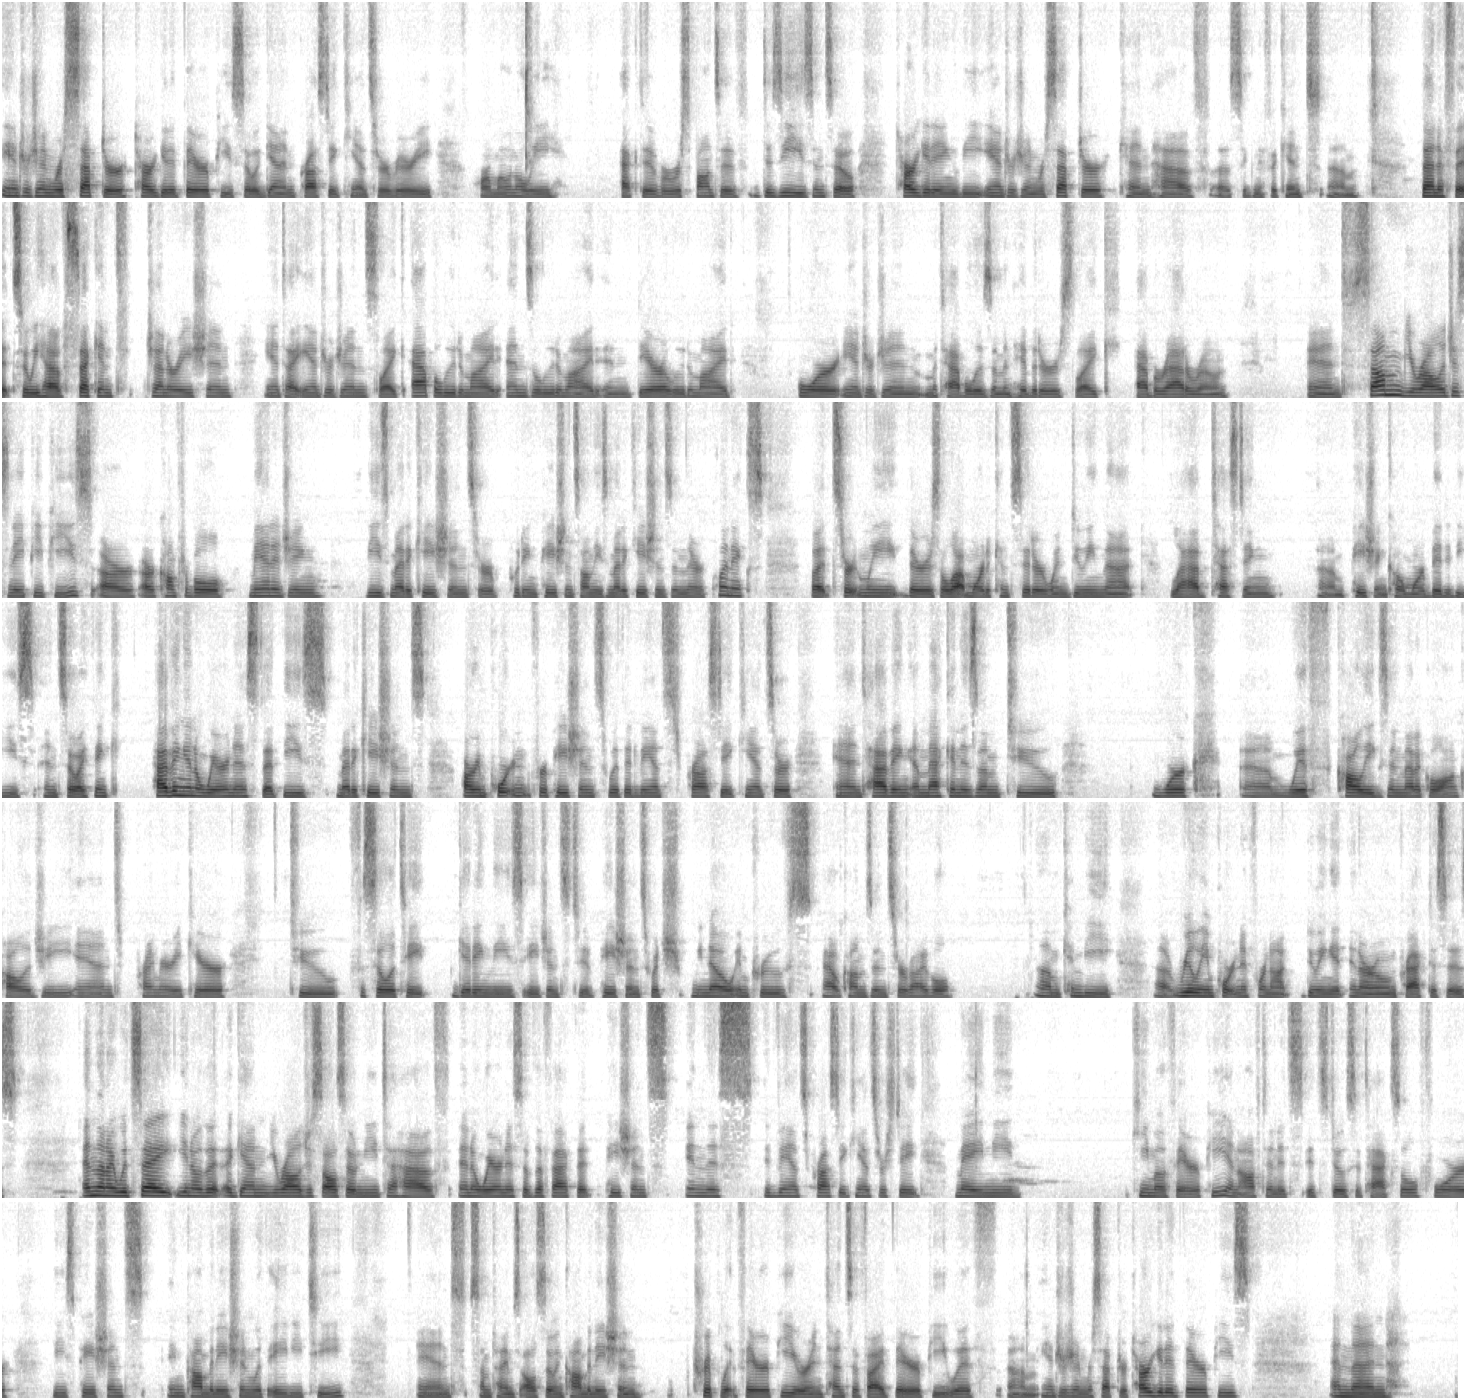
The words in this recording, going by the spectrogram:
androgen receptor targeted therapies. So again, prostate cancer, very hormonally active or responsive disease, and so targeting the androgen receptor can have a significant um, benefit. So we have second generation anti-androgens like apalutamide, enzalutamide, and darolutamide, or androgen metabolism inhibitors like abiraterone. And some urologists and APPs are, are comfortable managing these medications or putting patients on these medications in their clinics, but certainly there's a lot more to consider when doing that lab testing um, patient comorbidities. And so I think having an awareness that these medications are important for patients with advanced prostate cancer and having a mechanism to work um, with colleagues in medical oncology and primary care to facilitate getting these agents to patients, which we know improves outcomes and survival, um, can be uh, really important if we're not doing it in our own practices. And then I would say, you know, that again, urologists also need to have an awareness of the fact that patients in this advanced prostate cancer state may need chemotherapy, and often it's it's docetaxel for these patients in combination with ADT, and sometimes also in combination triplet therapy or intensified therapy with um, androgen receptor targeted therapies. And then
